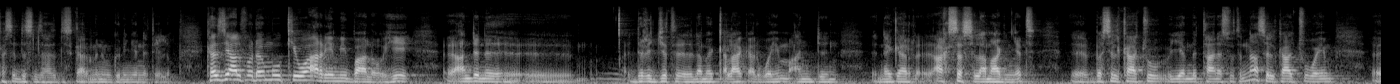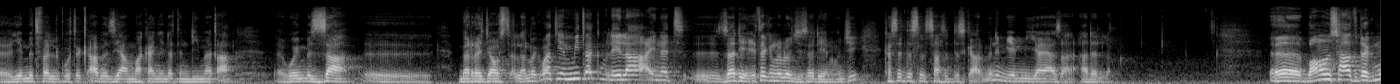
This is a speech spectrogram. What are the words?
ከ666 ጋር ምንም ግንኙነት የለውም። ከዚህ አልፎ ደግሞ QR የሚባለው ይሄ አንድን ድርጅት ለመቀላቀል ወይም አንድን ነገር access ለማግኘት በስልካችሁ የምታነሱትና ስልካችሁ ወይም የምትፈልጉት እቃ በዚህ አማካኝነት እንዲመጣ ወይም እዛ መረጃ ውስጥ ለመግባት የሚጠቅም ሌላ አይነት ዘዴ የቴክኖሎጂ ዘዴ ነው እንጂ ከ666 ጋር ምንም የሚያያዝ አይደለም። በአሁኑ ሰዓት ደግሞ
